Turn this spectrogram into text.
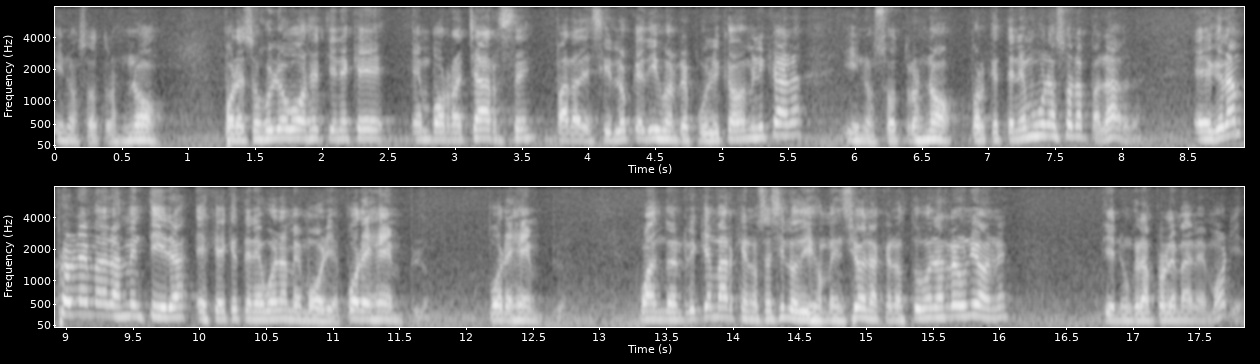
y nosotros no. Por eso Julio Borges tiene que emborracharse para decir lo que dijo en República Dominicana y nosotros no, porque tenemos una sola palabra. El gran problema de las mentiras es que hay que tener buena memoria. Por ejemplo, por ejemplo, cuando Enrique Márquez, no sé si lo dijo, menciona que no estuvo en las reuniones, tiene un gran problema de memoria.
